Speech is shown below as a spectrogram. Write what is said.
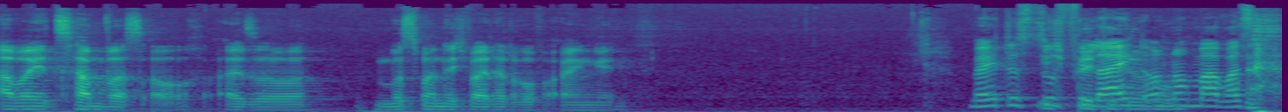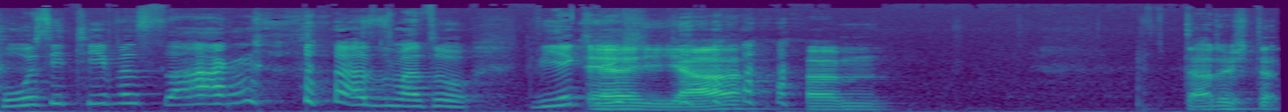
aber jetzt haben wir es auch. Also muss man nicht weiter darauf eingehen. Möchtest du ich vielleicht auch noch mal was Positives sagen? also mal so wirklich? Äh, ja, ähm, dadurch, da,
